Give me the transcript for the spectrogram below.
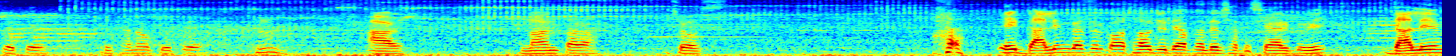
পেঁপে, এখানেও পেঁপে, হুম, আর নয়নতারা জোস এই ডালিম গাছের কথাও যদি আপনাদের সাথে শেয়ার করি, ডালিম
